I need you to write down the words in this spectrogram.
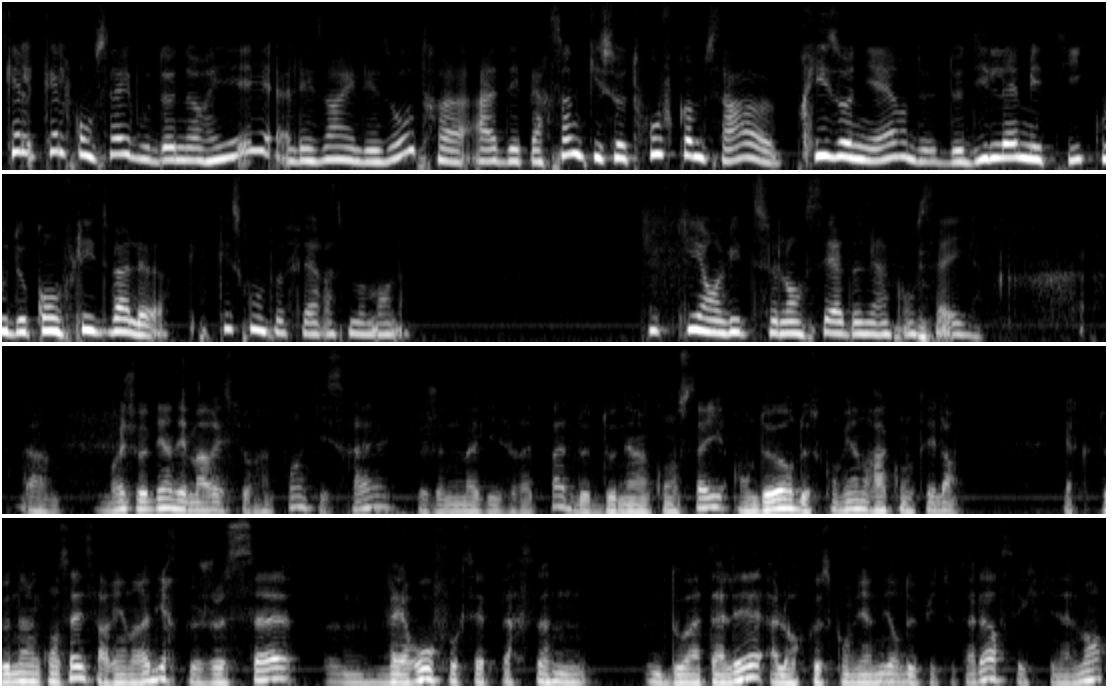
quel, conseil vous donneriez les uns et les autres à des personnes qui se trouvent comme ça, euh, prisonnières de, dilemmes éthiques ou de conflits de valeurs? Qu'est-ce qu'on peut faire à ce moment-là? Qui, a envie de se lancer à donner un conseil? Ben, Moi, je veux bien démarrer sur un point qui serait que je ne m'aviserais pas de donner un conseil en dehors de ce qu'on vient de raconter là. C'est-à-dire que donner un conseil, ça reviendrait dire que je sais vers où faut que cette personne doit aller, alors que ce qu'on vient de dire depuis tout à l'heure, c'est que finalement,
